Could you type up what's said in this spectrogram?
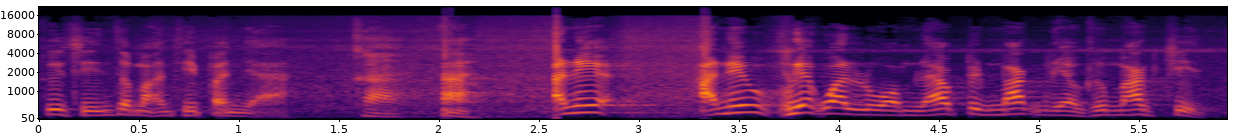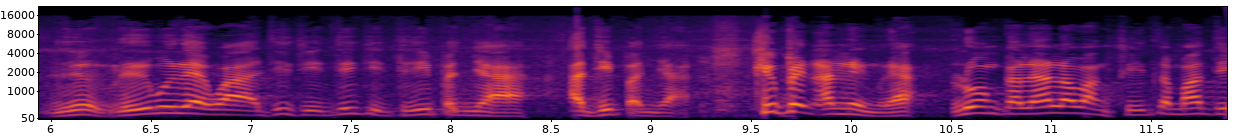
คือศีลสมาธิปัญญาครับอะอันนี้อันนี้เรียกว่ารวมแล้วเป็นมรรคเดียวคือมรรคจิตหรือหรือเรียกว่าอธิศีลที่จิตที่ปัญญาอธิปัญญา คือเป็นอันหนึ่งแล้วรวมกันแล้วระหว่างศีลสมาธิ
